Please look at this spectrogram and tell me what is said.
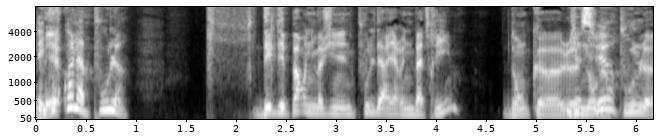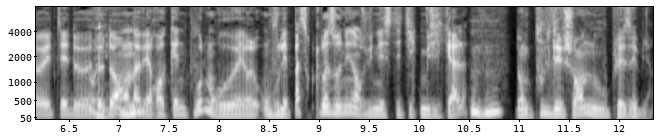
et pourquoi la poule? Dès le départ, on imaginait une poule derrière une batterie. Donc euh, le Bien nom sûr. de poule euh, était de- Oui. dedans. Mhm. On avait rock and pool, mais on voulait, on voulait pas se cloisonner dans une esthétique musicale. Mhm. Donc poule des champs nous plaisait bien.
